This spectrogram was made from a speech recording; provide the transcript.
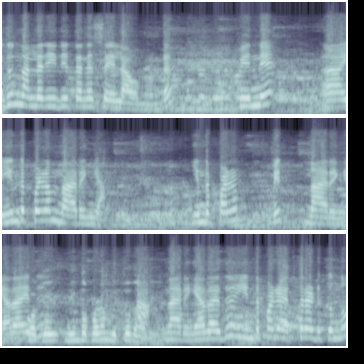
ഇതും നല്ല രീതിയിൽ തന്നെ സെയിൽ ആവുന്നുണ്ട്. പിന്നെ ഈന്തപ്പഴം നാരങ്ങ. ഈന്തപ്പഴം വിത്ത് നാരങ്ങ. അതായത് ഈന്തപ്പഴം വിത്ത് നാരങ്ങ. അതായത് ഈന്തപ്പഴം എത്ര എടുക്കുന്നു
